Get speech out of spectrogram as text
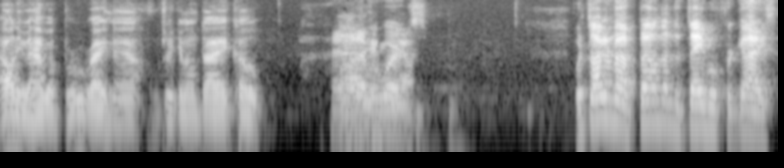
I don't even have a brew right now. I'm drinking on Diet Coke. Hey, whatever oh, works. We're talking about pounding the table for guys.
